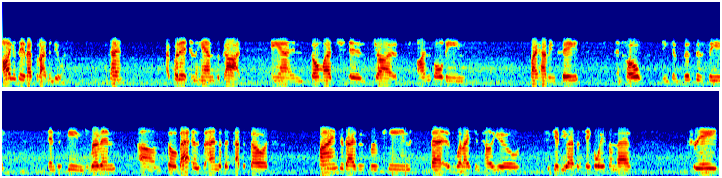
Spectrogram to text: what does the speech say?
all I can say is that's what I've been doing. Okay? I put it in the hands of God and so much is just unfolding by having faith and hope and consistency and just being driven. Um, so that is the end of this episode. Find your guys' routine. That is what I can tell you to give you as a takeaway from this. Create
